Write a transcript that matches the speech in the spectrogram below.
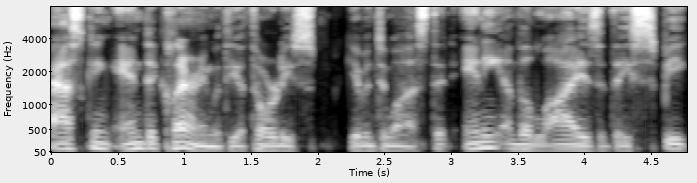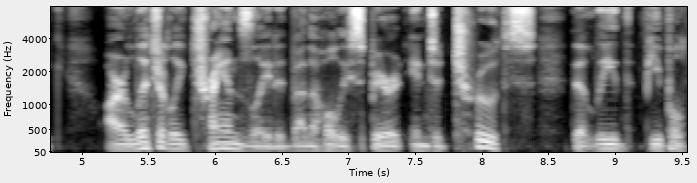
asking and declaring with the authorities given to us that any of the lies that they speak are literally translated by the Holy Spirit into truths that lead people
